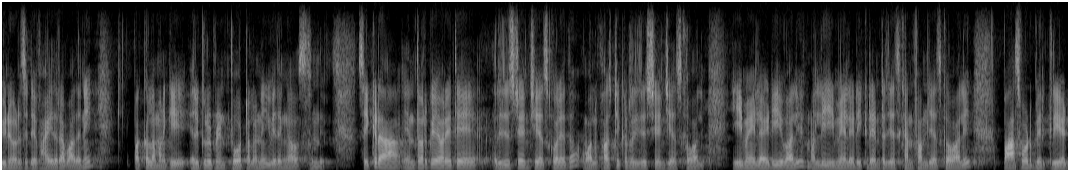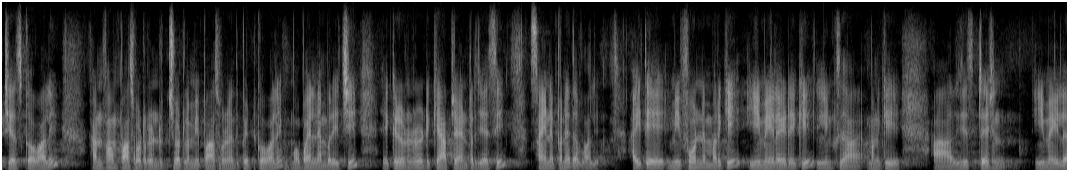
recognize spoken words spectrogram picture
యూనివర్సిటీ ఆఫ్ హైదరాబాద్ అని పక్కలో మనకి రిక్రూట్మెంట్ పోర్టల్ అని ఈ విధంగా వస్తుంది. సో ఇక్కడ ఎంతవరకు ఎవరైతే రిజిస్ట్రేషన్ చేసుకోలేదో వాళ్ళు ఫస్ట్ ఇక్కడ రిజిస్ట్రేషన్ చేసుకోవాలి. ఈమెయిల్ ఐడి ఇవ్వాలి మళ్ళీ ఈమెయిల్ ఐడి ఇక్కడ ఎంటర్ చేసి కన్ఫర్మ్ చేసుకోవాలి. పాస్వర్డ్ మీరు క్రియేట్ చేసుకోవాలి. కన్ఫర్మ్ పాస్వర్డ్ రెండు చోట్ల మీ పాస్వర్డ్ అనేది పెట్టుకోవాలి. మొబైల్ నెంబర్ ఇచ్చి ఇక్కడ ఉన్నటువంటి క్యాప్చర్ ఎంటర్ చేసి సైన్ అప్ అనేది అవ్వాలి. అయితే మీ ఫోన్ నెంబర్కి ఈమెయిల్ ఐడికి లింక్స్ మనకి రిజిస్ట్రేషన్ ఈమెయిల్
